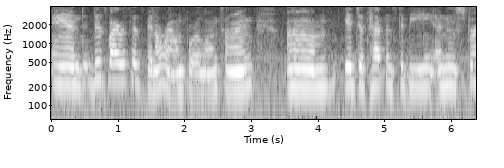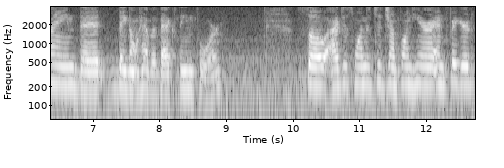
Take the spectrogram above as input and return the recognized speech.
And this virus has been around for a long time. Um, it just happens to be a new strain that they don't have a vaccine for. So I just wanted to jump on here and figured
